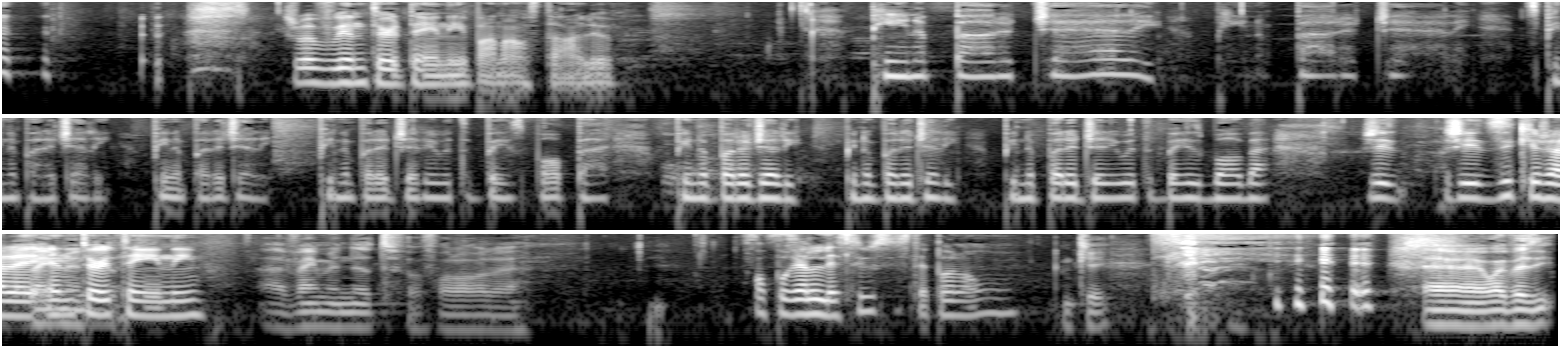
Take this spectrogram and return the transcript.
Je vais vous entertainer pendant ce temps-là. Peanut butter jelly, peanut butter jelly. It's peanut butter jelly, peanut butter jelly, peanut butter jelly with a baseball bat. Peanut butter jelly, peanut butter jelly, peanut butter jelly with a baseball bat. J'ai dit que j'allais 20 minutes. entertainer. À 20 minutes, il va falloir le. On pourrait le laisser aussi, c'était pas long. OK. euh, ouais, vas-y.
